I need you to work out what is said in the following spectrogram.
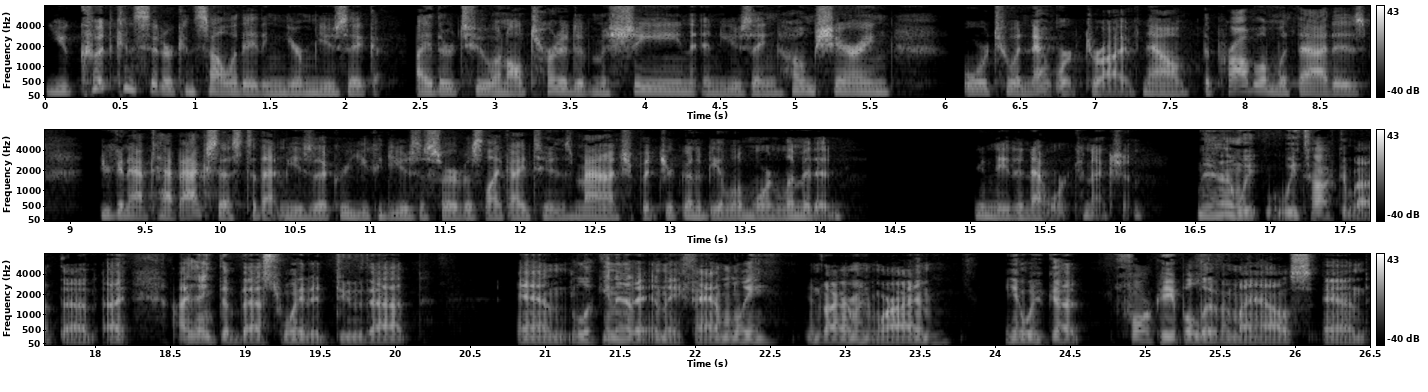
you could consider consolidating your music either to an alternative machine and using home sharing or to a network drive. Now, the problem with that is you're going to have to have access to that music, or you could use a service like iTunes Match, but you're going to be a little more limited. You need a network connection. Yeah, and we, we talked about that. I, I think the best way to do that, and looking at it in a family environment where I'm, you know, we've got four people live in my house, and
